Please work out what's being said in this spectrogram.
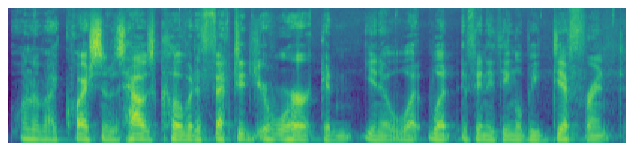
one of my questions was how has COVID affected your work, and you know, what what if anything will be different,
